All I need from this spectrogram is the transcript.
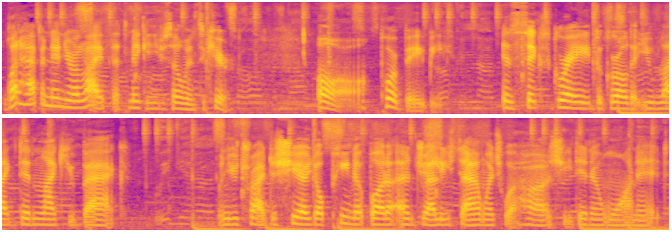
What happened in your life that's making you so insecure? Oh, poor baby. In sixth grade, the girl that you liked didn't like you back. When you tried to share your peanut butter and jelly sandwich with her, she didn't want it.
